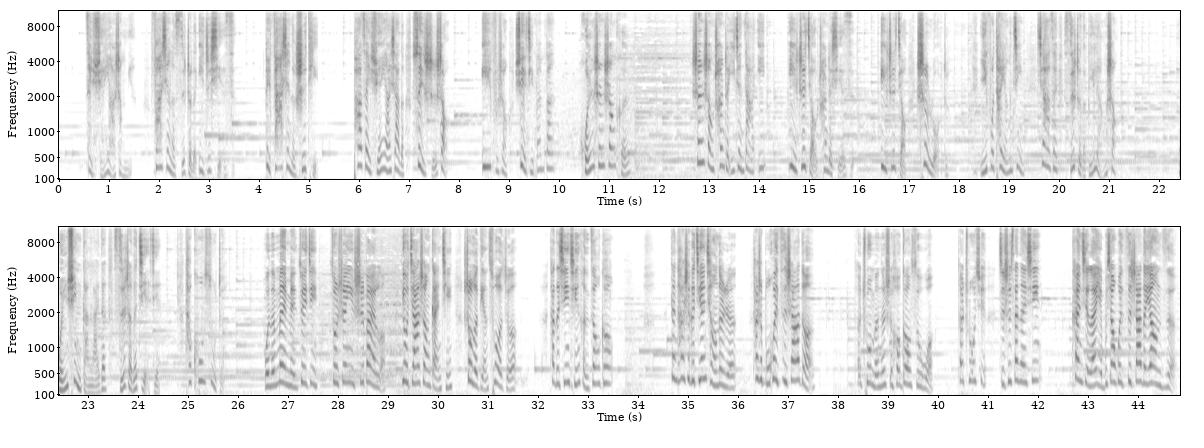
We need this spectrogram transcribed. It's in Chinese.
在悬崖上面发现了死者的一只鞋子。被发现的尸体趴在悬崖下的碎石上，衣服上血迹斑斑，浑身伤痕，身上穿着一件大衣，一只脚穿着鞋子，一只脚赤裸着，一副太阳镜架在死者的鼻梁上。闻讯赶来的死者的姐姐，她哭诉着：“我的妹妹最近做生意失败了，又加上感情受了点挫折，她的心情很糟糕。”但他是个坚强的人，他是不会自杀的。他出门的时候告诉我，他出去只是散散心，看起来也不像会自杀的样子。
